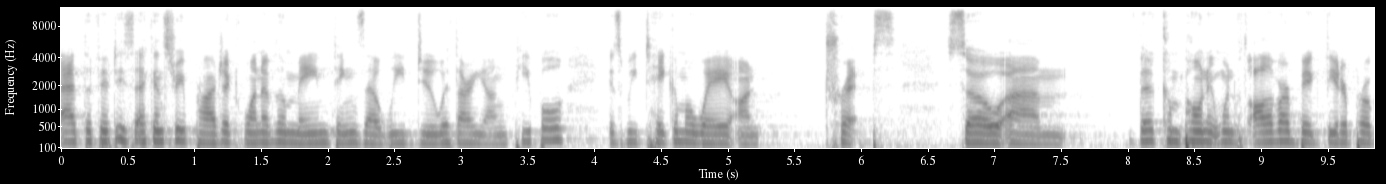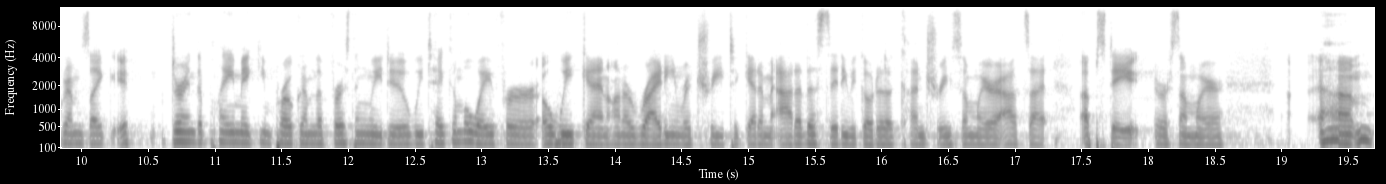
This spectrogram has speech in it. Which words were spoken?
at the 52nd Street Project, one of the main things that we do with our young people is we take them away on trips. So um, the component with all of our big theater programs, like if during the playmaking program, the first thing we do, we take them away for a weekend on a writing retreat to get them out of the city. We go to the country somewhere outside, upstate or somewhere, um,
